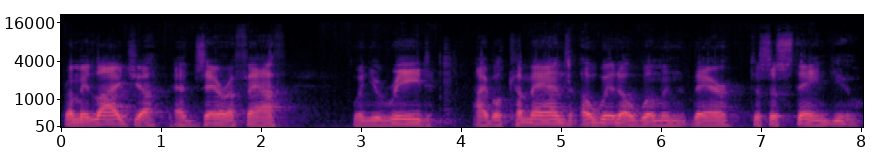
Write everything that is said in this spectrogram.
from Elijah at Zarephath when you read, I will command a widow woman there to sustain you.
